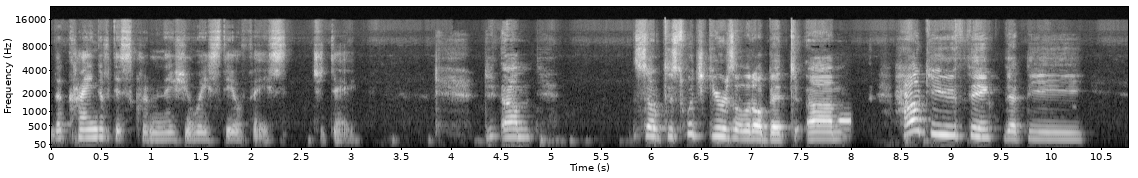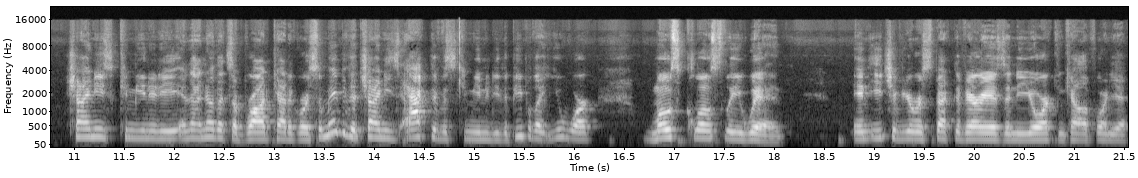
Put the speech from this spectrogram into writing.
the kind of discrimination we still face today. Um, so to switch gears a little bit, um, how do you think that the Chinese community, and I know that's a broad category, so maybe the Chinese activist community, the people that you work most closely with in each of your respective areas in New York and California,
